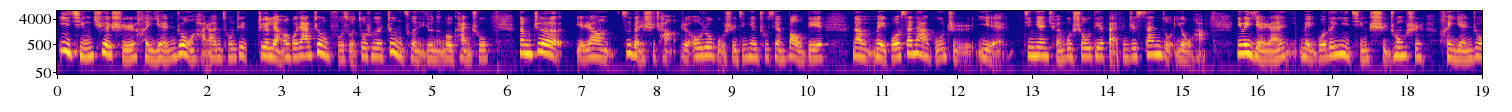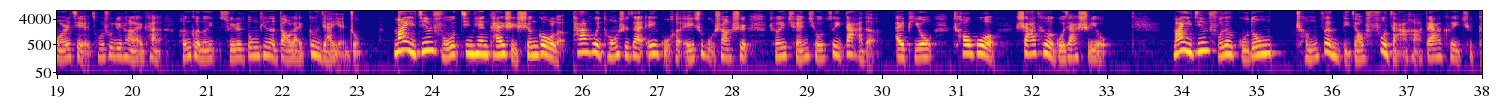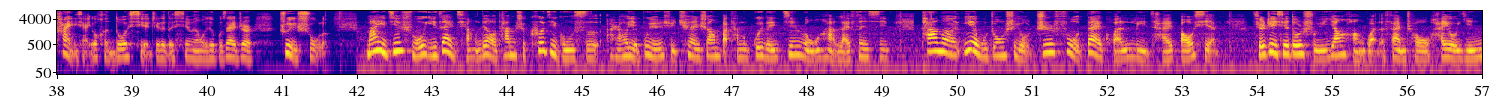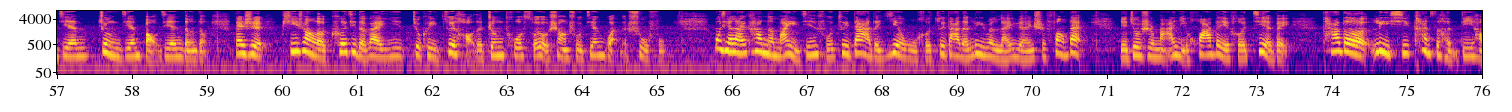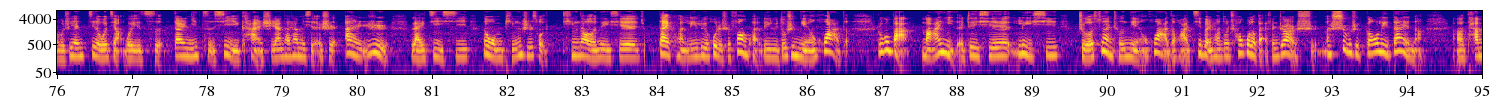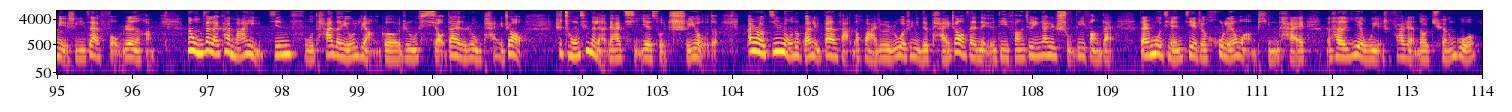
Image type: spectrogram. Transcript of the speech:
疫情确实很严重哈，然后你从这这两个国家政府所做出的政策，你就能够看出。那么这也让资本市场，这欧洲股市今天出现暴跌。那美国三大股指也今天全部收跌百分之三左右哈，因为俨然美国的疫情始终是很严重，而且从数据上来看，很可能随着冬天的到来更加严重。蚂蚁金服今天开始申购了，它会同时在 A 股和 H 股上市，成为全球最大的 IPO，超过沙特国家石油。蚂蚁金服的股东。成分比较复杂哈，大家可以去看一下，有很多写这个的新闻，我就不在这儿赘述了。蚂蚁金服一再强调他们是科技公司，然后也不允许券商把他们归为金融哈来分析。它呢业务中是有支付、贷款、理财、保险。其实这些都是属于央行管的范畴，还有银监、证监、保监等等。但是披上了科技的外衣，就可以最好的挣脱所有上述监管的束缚。目前来看呢，蚂蚁金服最大的业务和最大的利润来源是放贷，也就是蚂蚁花呗和借呗。它的利息看似很低哈，我之前记得我讲过一次，但是你仔细一看，实际上它上面写的是按日来计息。那我们平时所听到的那些就贷款利率或者是放款利率都是年化的。如果把蚂蚁的这些利息折算成年化的话，基本上都超过了百分之二十。那是不是高利贷呢？啊，他们也是一再否认哈。那我们再来看蚂蚁金服，它的有两个这种小贷的这种牌照。是重庆的两家企业所持有的。按照金融的管理办法的话，就是如果是你的牌照在哪个地方，就应该是属地放贷。但是目前借着互联网平台，那它的业务也是发展到全国。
